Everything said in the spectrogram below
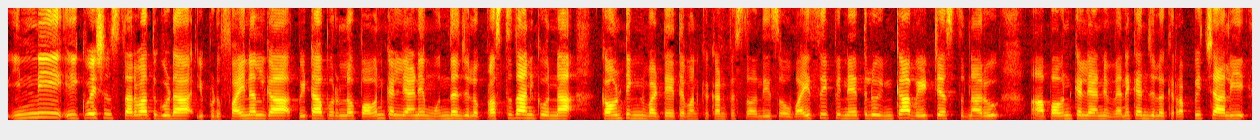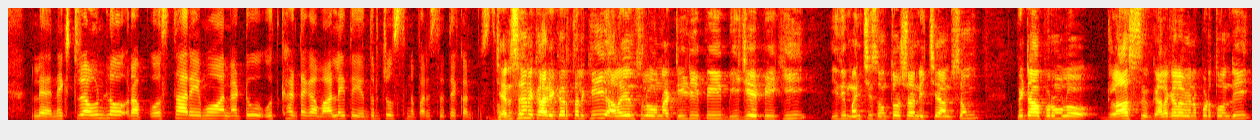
ఇన్ని ఈక్వేషన్స్ తర్వాత కూడా ఇప్పుడు ఫైనల్గా పిఠాపురంలో పవన్ కళ్యాణే ముందంజలో ప్రస్తుతానికి ఉన్న కౌంటింగ్ని బట్టి అయితే మనకు కనిపిస్తోంది. సో వైసీపీ నేతలు ఇంకా వెయిట్ చేస్తున్నారు. ఆ, పవన్ కళ్యాణ్ వెనకంజలోకి రప్పించాలి. నెక్స్ట్ రౌండ్లో వస్తారేమో అన్నట్టు ఉత్కంఠగా వాళ్ళైతే ఎదురు చూస్తున్న పరిస్థితి కనిపిస్తుంది. జనసేన కార్యకర్తలకి అలయన్స్లో ఉన్న టీడీపీ బీజేపీకి ఇది మంచి సంతోషాన్ని ఇచ్చే అంశం. పిఠాపురంలో గ్లాస్ గలగల వినపడుతోంది.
